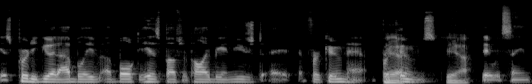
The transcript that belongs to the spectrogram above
is pretty good. I believe a bulk of his pups are probably being used uh, for coon for yeah. coons. Yeah, it would seem.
